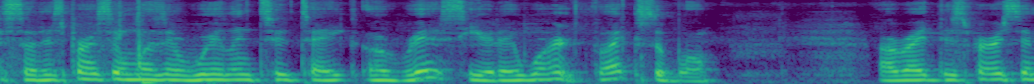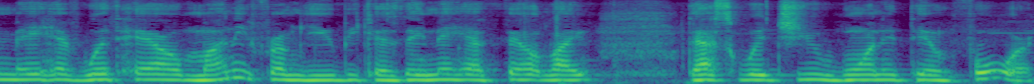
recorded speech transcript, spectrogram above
So this person wasn't willing to take a risk here. They weren't flexible. All right. This person may have withheld money from you because they may have felt like that's what you wanted them for.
